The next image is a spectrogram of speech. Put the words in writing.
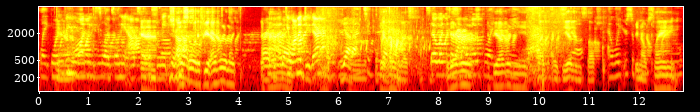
like One Yeah. v one, so it's only outside And of reach. Yeah. also, if you ever like, if Alright, you Uh, do you want to do that? Yeah. wait, hold on, guys. So when If you survival ever, mode, if you ever need like ideas and stuff, And what you're supposed you know, playing,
